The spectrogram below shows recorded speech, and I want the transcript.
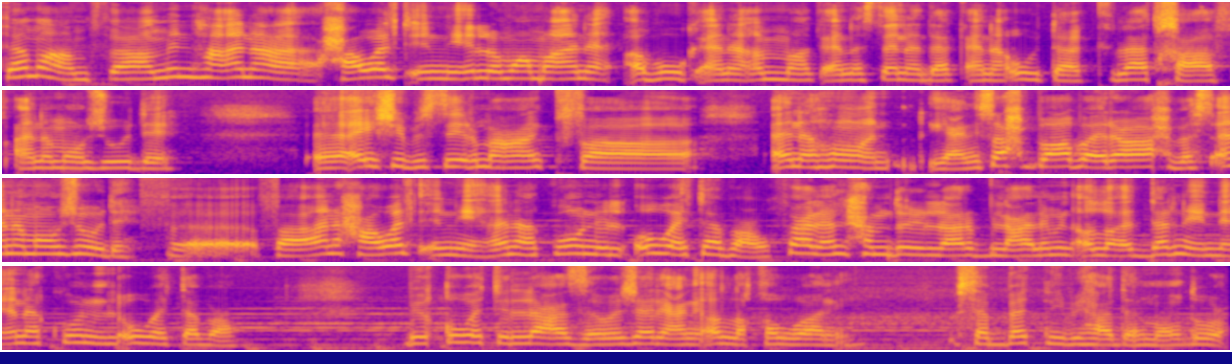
تمام فمنها أنا حاولت إني أقول له ماما أنا أبوك أنا أمك أنا سندك أنا قوتك لا تخاف أنا موجودة. أي شيء بيصير معك فانا هون. يعني صح بابا راح بس أنا موجودة. فأنا حاولت إني أنا أكون القوة تبعه. فعلا الحمد لله رب العالمين الله قدرني إني أنا أكون القوة تبعه. بقوة الله عز وجل يعني الله قواني وثبتني بهذا الموضوع.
